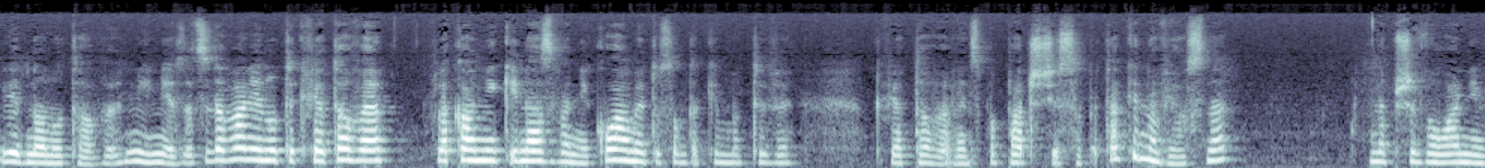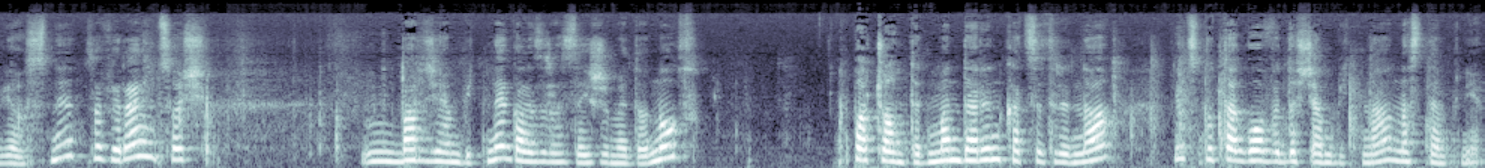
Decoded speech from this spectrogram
jednonutowy. Nie, nie, zdecydowanie nuty kwiatowe, flakonik i nazwa nie kłamie, tu są takie motywy kwiatowe, więc popatrzcie sobie, takie na wiosnę, na przywołanie wiosny, zawierają coś bardziej ambitnego, ale zaraz zajrzymy do nut. Początek, mandarynka, cytryna, więc nuta głowy dość ambitna, następnie.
